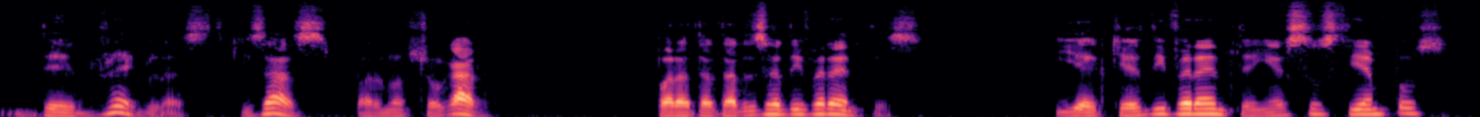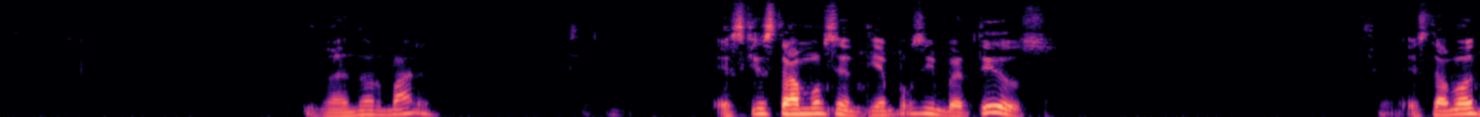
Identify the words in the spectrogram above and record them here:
de reglas, quizás, para nuestro hogar, para tratar de ser diferentes. Y el que es diferente en estos tiempos no es normal. Es que estamos en tiempos invertidos. Estamos,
